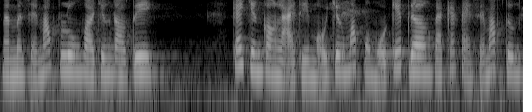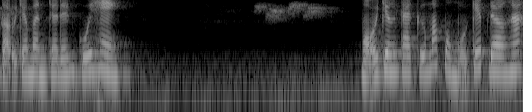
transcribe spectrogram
mà mình sẽ móc luôn vào chân đầu tiên. Các chân còn lại thì mỗi chân móc một mũi kép đơn và các bạn sẽ móc tương tự cho mình cho đến cuối hàng. Mỗi chân ta cứ móc một mũi kép đơn ha.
